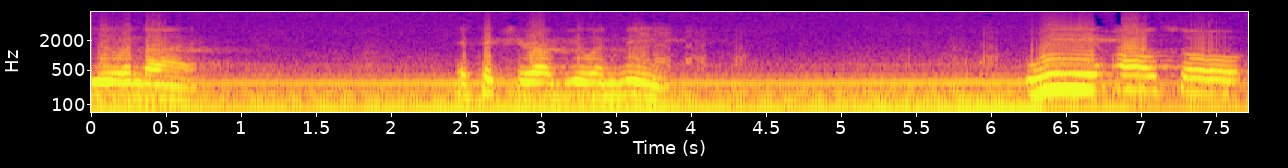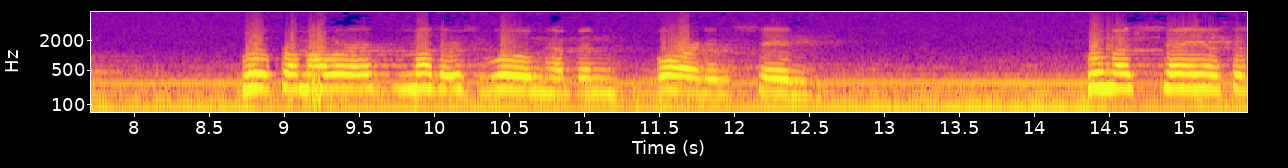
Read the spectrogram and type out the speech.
you and I a picture of you and me. We also, who from our mother's womb have been born in sin, who must say, as the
